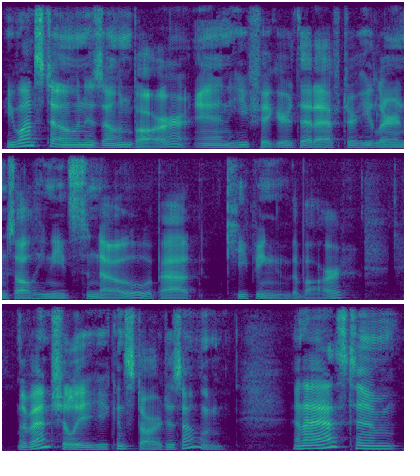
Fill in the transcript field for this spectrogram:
He wants to own his own bar, and he figured that after he learns all he needs to know about keeping the bar, eventually he can start his own. And I asked him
